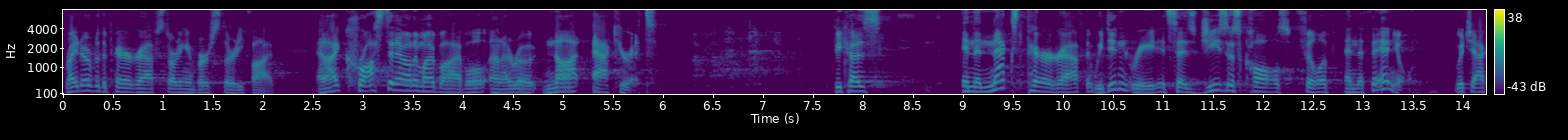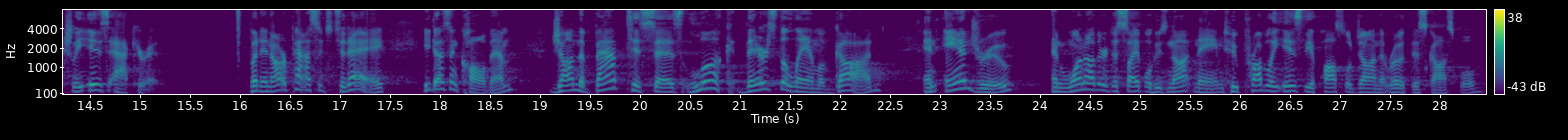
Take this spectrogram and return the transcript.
right over the paragraph starting in verse 35. And I crossed it out in my Bible and I wrote, not accurate. because in the next paragraph that we didn't read, it says Jesus calls Philip and Nathanael, which actually is accurate. But in our passage today, he doesn't call them. John the Baptist says, Look, there's the Lamb of God. And Andrew, and one other disciple who's not named, who probably is the Apostle John that wrote this gospel,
